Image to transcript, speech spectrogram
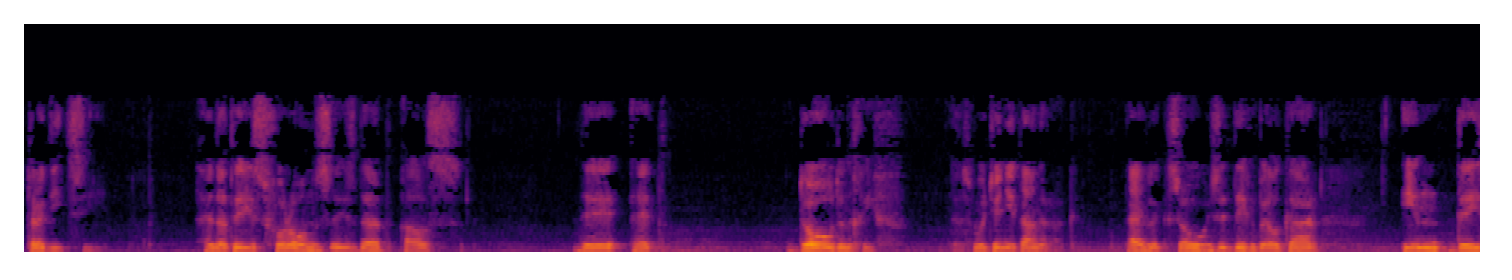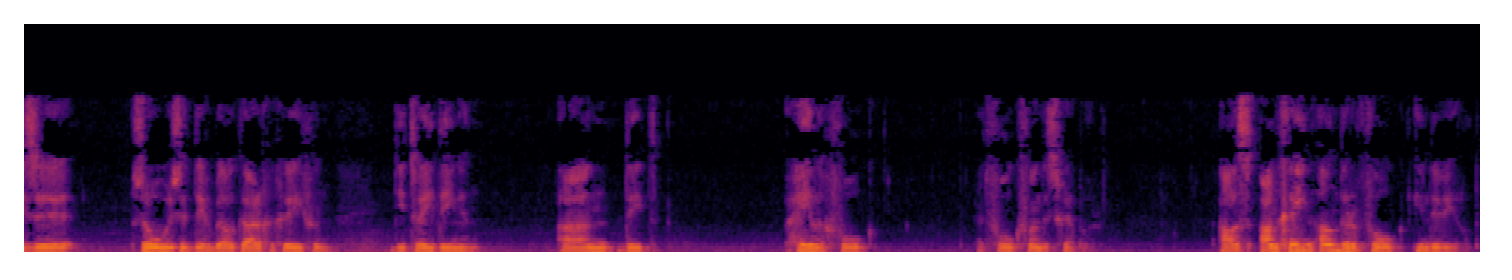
traditie. En dat is voor ons, is dat als de, het dodengif. Dat moet je niet aanraken. Eigenlijk, zo is het dicht bij elkaar in deze, zo is het dicht bij elkaar gegeven, die twee dingen, aan dit heilig volk, het volk van de schepper, als aan geen ander volk in de wereld.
